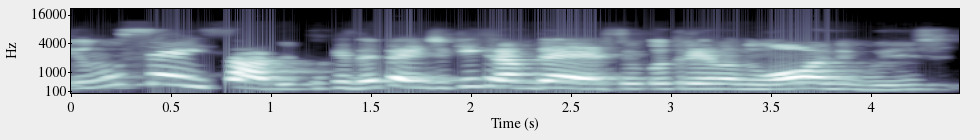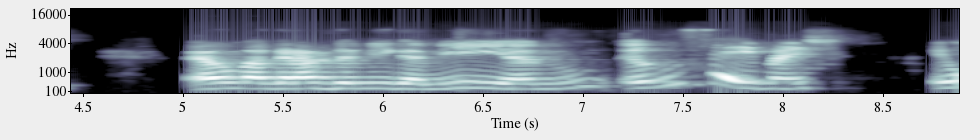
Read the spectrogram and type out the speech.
Eu não sei, sabe? Porque depende. Que grávida é essa? Eu encontrei ela no ônibus. É uma grávida amiga minha? Eu não sei, mas eu,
